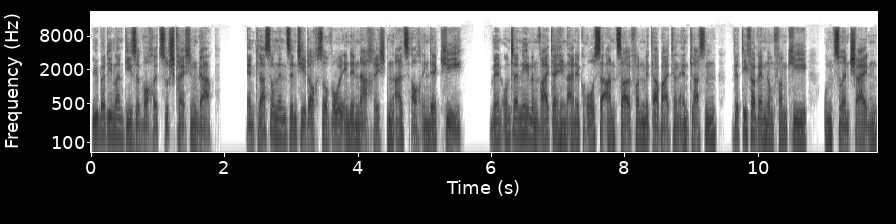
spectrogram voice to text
über die man diese Woche zu sprechen gab. Entlassungen sind jedoch sowohl in den Nachrichten als auch in der Key. Wenn Unternehmen weiterhin eine große Anzahl von Mitarbeitern entlassen, wird die Verwendung von Key, um zu entscheiden,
